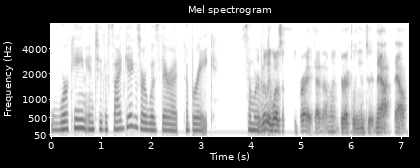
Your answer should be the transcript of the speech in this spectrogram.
working into the side gigs, or was there a, a break? somewhere. It really wasn't a break. I, I, went directly into it. Now, now,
